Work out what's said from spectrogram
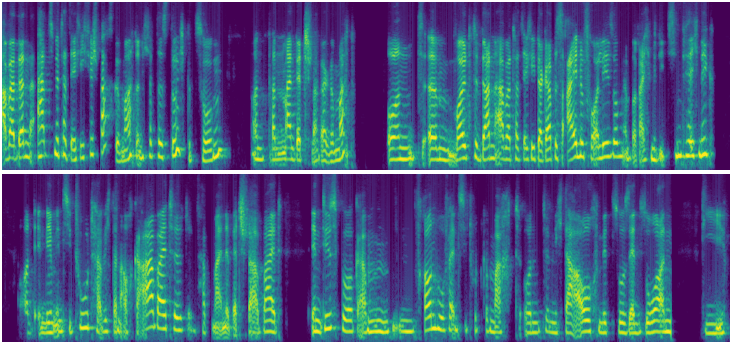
aber dann hat es mir tatsächlich viel Spaß gemacht und ich habe das durchgezogen und dann meinen Bachelor da gemacht und ähm, wollte dann aber tatsächlich, da gab es eine Vorlesung im Bereich Medizintechnik und in dem Institut habe ich dann auch gearbeitet und habe meine Bachelorarbeit in Duisburg am Fraunhofer Institut gemacht und mich da auch mit so Sensoren, die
